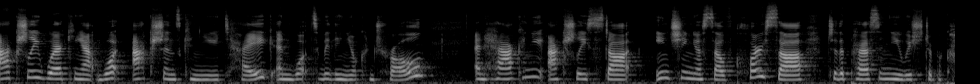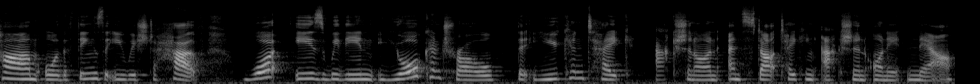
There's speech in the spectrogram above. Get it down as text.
actually working out what actions can you take and what's within your control and how can you actually start inching yourself closer to the person you wish to become or the things that you wish to have? What is within your control that you can take action on and start taking action on it now?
